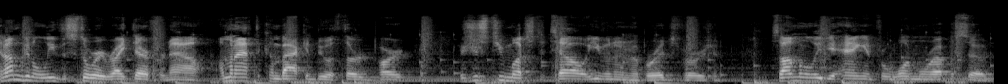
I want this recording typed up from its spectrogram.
And I'm going to leave the story right there for now. I'm going to have to come back and do a third part. There's just too much to tell, even in an abridged version. So I'm going to leave you hanging for one more episode.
